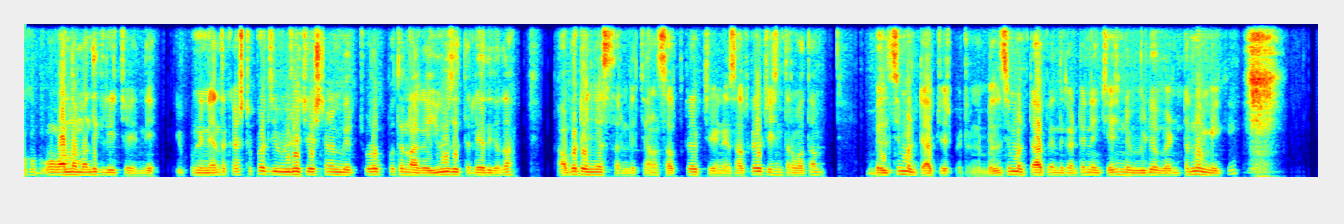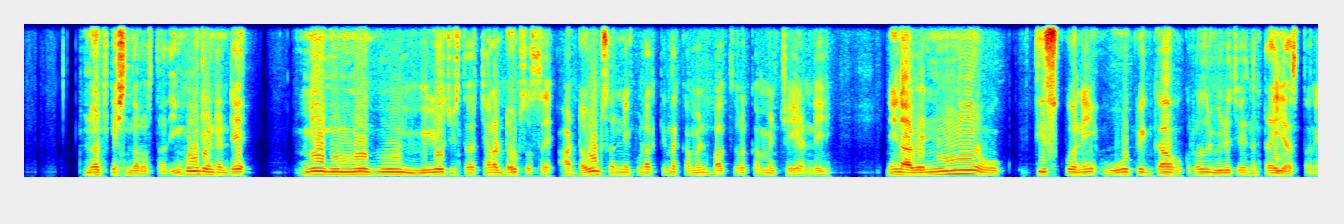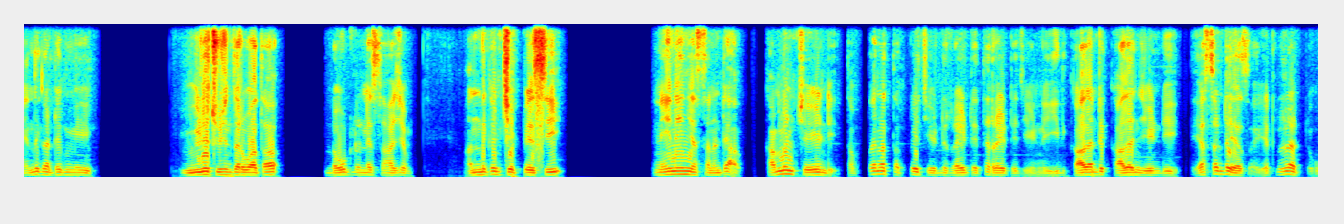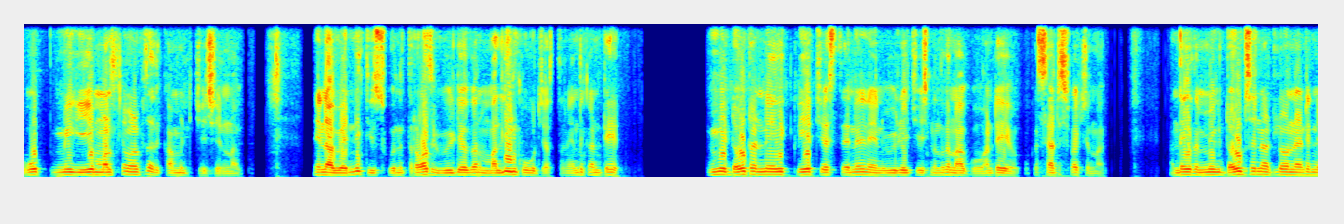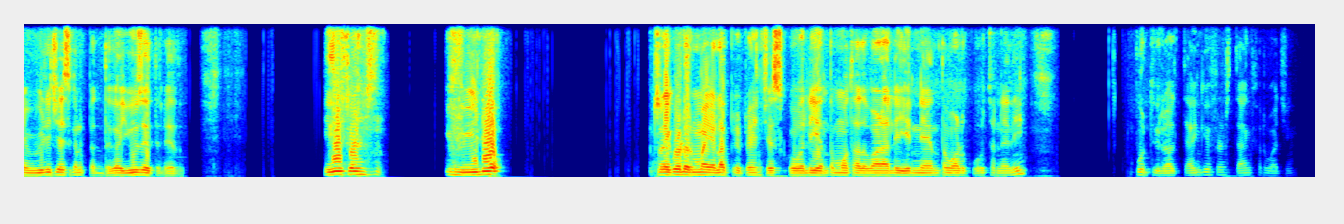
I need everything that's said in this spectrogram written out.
ఒక వంద మందికి రీచ్ అయింది. ఇప్పుడు నేను ఎంత కష్టపడి వీడియో చేసినా మీరు చూడకపోతే నాకు యూజ్ అయితే లేదు కదా. కాబట్టి ఏం చేస్తారంటే ఛానల్ సబ్స్క్రైబ్ చేయండి. సబ్స్క్రైబ్ చేసిన తర్వాత బెల్ సింబల్ ట్యాప్ చేసి పెట్టండి. బెల్ సింబల్ ట్యాప్ ఎందుకంటే నేను చేసిన వీడియో వెంటనే మీకు నోటిఫికేషన్ ద్వారా వస్తుంది. ఇంకొకటి ఏంటంటే మీకు మీకు ఈ వీడియో చూసిన తర్వాత చాలా డౌట్స్ వస్తాయి. ఆ డౌట్స్ అన్నీ కూడా కింద కమెంట్ బాక్స్లో కమెంట్ చేయండి. నేను అవన్నీ తీసుకొని ఓపిక్గా ఒకరోజు వీడియో చేసిన ట్రై చేస్తాను. ఎందుకంటే మీ వీడియో చూసిన తర్వాత డౌట్లు అనేది సహజం. అందుకని చెప్పేసి నేనేం చేస్తానంటే కమెంట్ చేయండి. తప్పైనా తప్పే చేయండి. రైట్ అయితే రైటే చేయండి. ఇది కాదంటే కాదని చేయండి. ఎస్ అంటే ఎస్ ఎట్లా ఓప్ మీకు ఏ మనసులో అనిపిస్తే అది కమెంట్ చేసేయండి నాకు. నేను అవన్నీ తీసుకొని తర్వాత వీడియో కానీ మళ్ళీ ఇంకొకటి చేస్తాను. ఎందుకంటే మీ డౌట్ అనేది క్లియర్ చేస్తేనే నేను వీడియో చేసినందుకు నాకు అంటే ఒక సాటిస్ఫాక్షన్ నాకు. అంతే కదా మీకు డౌట్స్ అయినట్లు ఉన్నాయంటే నేను వీడియో చేసి కానీ పెద్దగా యూజ్ అయితే లేదు. ఇది ఫ్రెండ్స్ ఈ వీడియో ట్రైకోడర్మా ఎలా ప్రిపేర్ చేసుకోవాలి ఎంత మోతాదు వాడాలి ఎన్ని ఎంత వాడుకోవచ్చు అనేది పూర్తి వివరాలు. Thank you friends thanks for watching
